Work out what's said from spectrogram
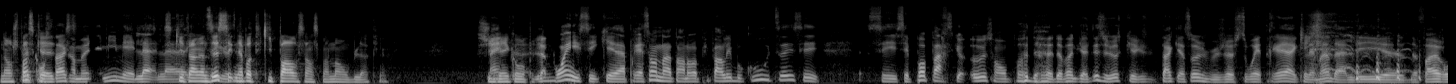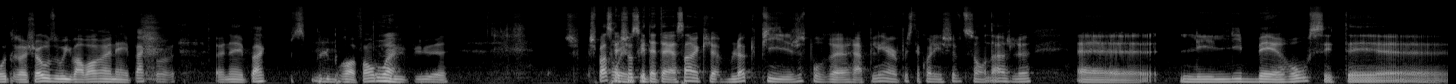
non, je pense que comme un ami, mais la, ce qui est en train de dire, c'est que n'importe qui passe en ce moment au Bloc. Là. J'ai Ben, bien compris. Le point, c'est qu'après ça, on n'entendra plus parler beaucoup. tu sais, C'est, c'est, c'est pas parce qu'eux sont pas de, de bonne qualité, c'est juste que tant qu'à ça, je, je souhaiterais à Clément d'aller euh, de faire autre chose où il va avoir un impact, sur- un impact plus Mm. profond. Ouais. Plus, plus, euh, Je je pense que quelque Ouais, chose qui est intéressant avec le bloc, puis juste pour euh, rappeler un peu c'était quoi les chiffres du sondage, là, euh, les libéraux, c'était. euh,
